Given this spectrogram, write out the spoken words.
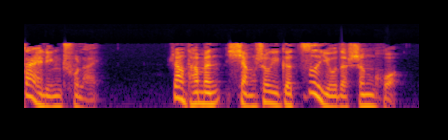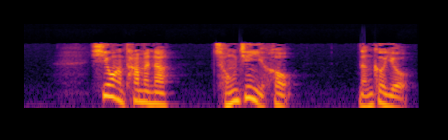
带领出来，让他们享受一个自由的生活，希望他们呢从今以后能够有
